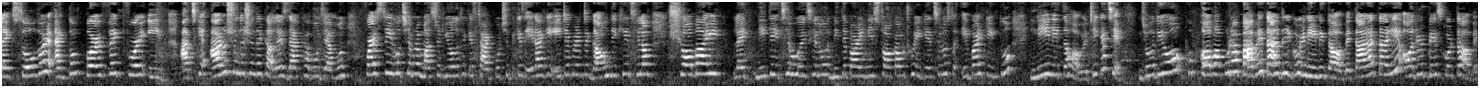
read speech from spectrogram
লাইক সোভার একদম পারফেক্ট ফর ঈদ আজকে আরও সুন্দর সুন্দর কালার দেখাবো। যেমন ফার্স্টেই হচ্ছে আমরা মাস্টার্ড ইয়েলো থেকে স্টার্ট করছি বিকজ এর আগে এই টাইপের একটা গাউন দেখিয়েছিলাম। সবাই লাইক নিতে ইচ্ছে হয়েছিল, নিতে পারেনি স্টক আউট হয়ে গিয়েছিল। তো এবার কিন্তু নিয়ে নিতে হবে, ঠিক আছে? যদিও খুব কম আপুরা পাবে, তাড়াতাড়ি করে নিয়ে নিতে হবে। তাড়াতাড়ি অর্ডার প্লেস করতে হবে।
